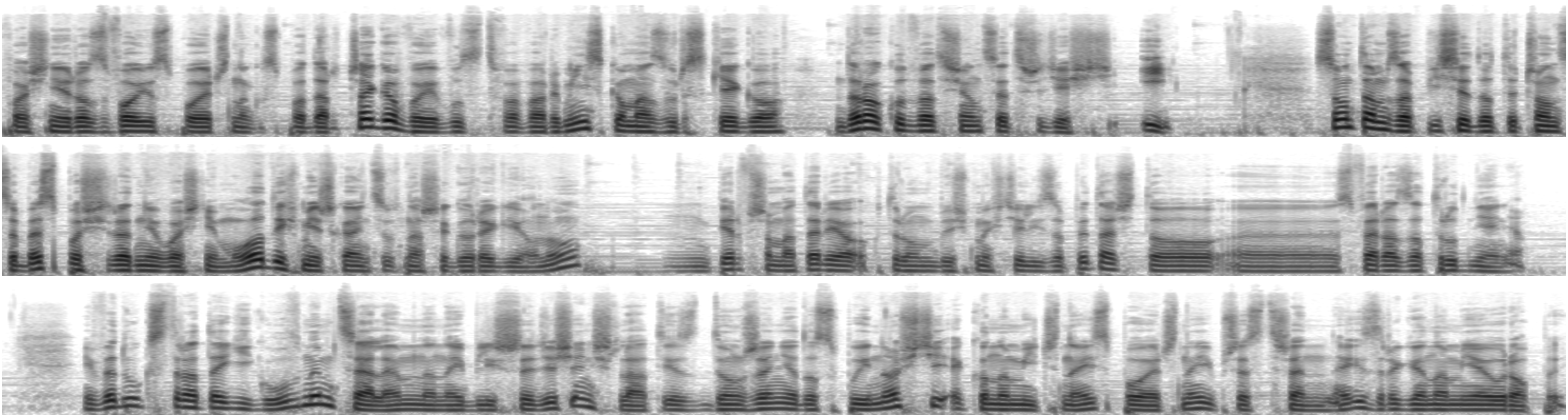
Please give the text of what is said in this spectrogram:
właśnie rozwoju społeczno-gospodarczego województwa warmińsko-mazurskiego do roku 2030. I są tam zapisy dotyczące bezpośrednio właśnie młodych mieszkańców naszego regionu. Mm, Pierwsza materia, o którą byśmy chcieli zapytać, to e, sfera zatrudnienia. I według strategii głównym celem na najbliższe 10 lat jest dążenie do spójności ekonomicznej, społecznej i przestrzennej z regionami Europy.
